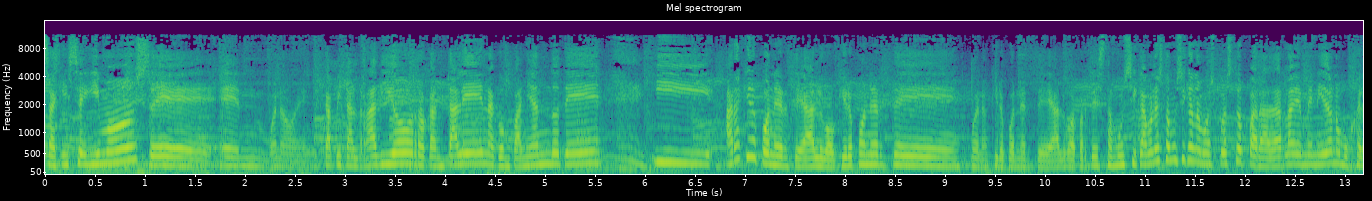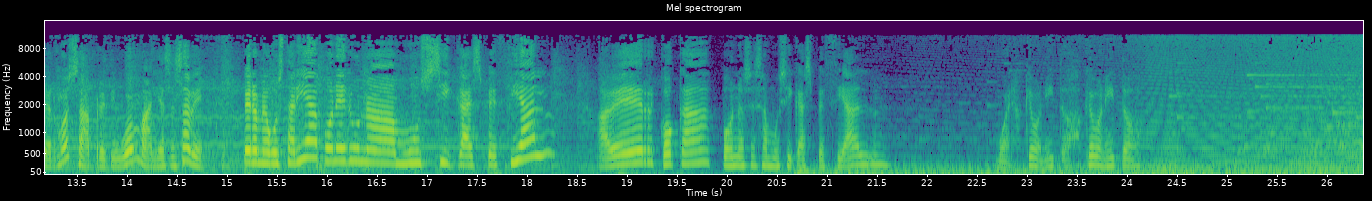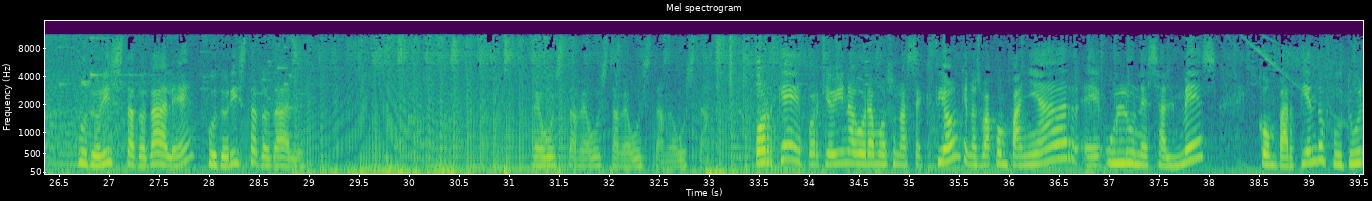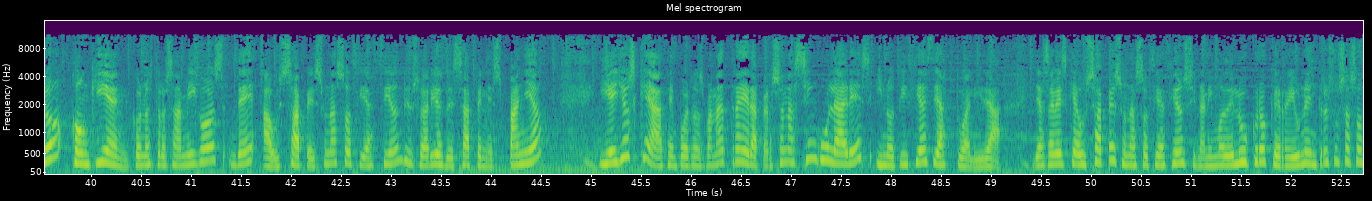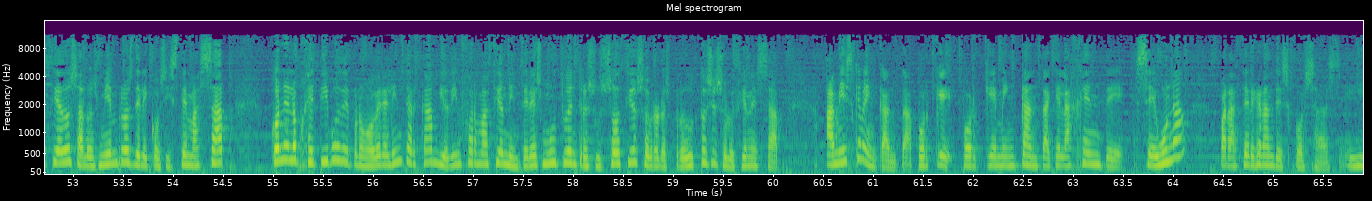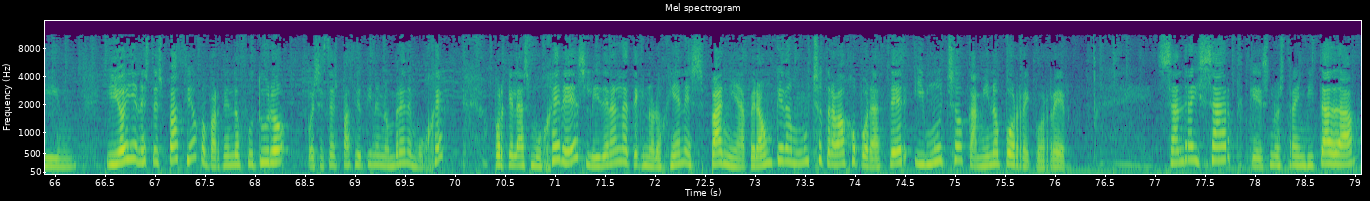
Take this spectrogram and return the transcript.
Pues aquí seguimos eh, en, bueno, en Capital Radio, Rock and Talent, acompañándote. Y ahora quiero ponerte algo, quiero ponerte, bueno, quiero ponerte algo aparte de esta música. Bueno, esta música la hemos puesto para dar la bienvenida a una mujer hermosa, Pretty Woman, ya se sabe. Pero me gustaría poner una música especial. A ver, Coca, ponos esa música especial. Bueno, qué bonito, qué bonito. Futurista total, ¿eh? Futurista total. Me gusta, me gusta, me gusta, me gusta. ¿Por qué? Porque hoy inauguramos una sección que nos va a acompañar eh, un lunes al mes compartiendo futuro. ¿Con quién? Con nuestros amigos de AUSAP. Es una asociación de usuarios de SAP en España. ¿Y ellos qué hacen? Pues nos van a traer a personas singulares y noticias de actualidad. Ya sabéis que AUSAP es una asociación sin ánimo de lucro que reúne entre sus asociados a los miembros del ecosistema SAP con el objetivo de promover el intercambio de información de interés mutuo entre sus socios sobre los productos y soluciones SAP. A mí es que me encanta. ¿Por qué? Porque me encanta que la gente se una para hacer grandes cosas. Y, y, hoy en este espacio, compartiendo futuro, pues este espacio tiene nombre de mujer, porque las mujeres lideran la tecnología en España, pero aún queda mucho trabajo por hacer y mucho camino por recorrer. Sandra Isart, que es nuestra invitada,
